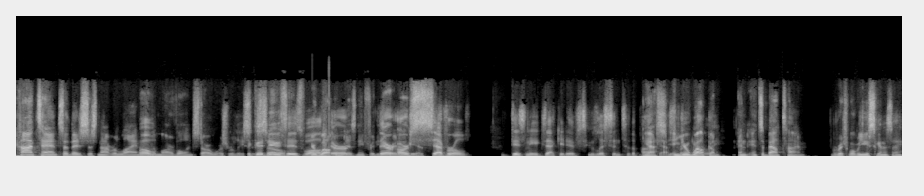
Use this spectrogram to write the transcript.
content so that it's just not relying Well, on the Marvel and Star Wars releases. The good So news is, you're well, welcome, there, Disney, for these there are ideas. several Disney executives who listen to the podcast. Yes, and you're welcome. And it's about time. Rich, what were you going to say?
